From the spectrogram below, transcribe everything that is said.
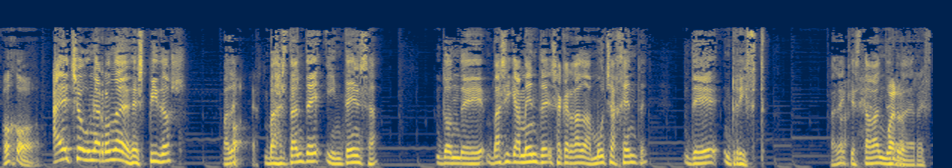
Ojo. Ha hecho una ronda de despidos, ¿vale? Joder. Bastante intensa, donde básicamente se ha cargado a mucha gente de Rift, ¿vale? Que estaban dentro Bueno. de Rift.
